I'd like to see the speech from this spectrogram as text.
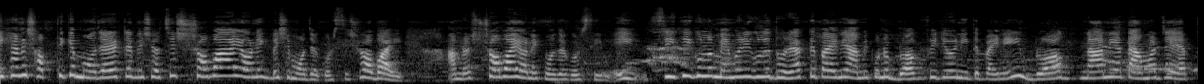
এইখানে সব থেকে মজার একটা বিষয় হচ্ছে সবাই অনেক বেশি মজা করছি, সবাই। আমরা সবাই অনেক মজা করছি। এই স্মৃতিগুলো মেমোরিগুলো ধরে রাখতে পারিনি, আমি কোনো ব্লগ ভিডিও নিতে পারিনি। ব্লগ না নিয়েতে আমার যে এত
